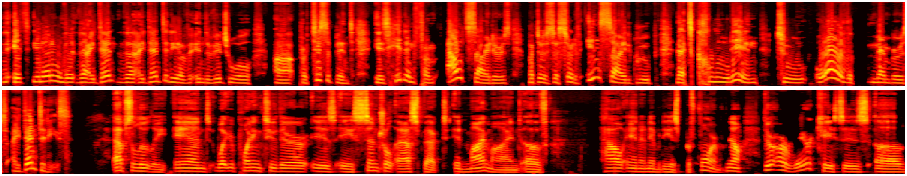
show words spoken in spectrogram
it's you know what I mean. The the, ident- the identity of individual uh, participant is hidden from outsiders, but there's a sort of inside group that's clued in to all of the members' identities. Absolutely, and what you're pointing to there is a central aspect in my mind of how anonymity is performed. Now, there are rare cases of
